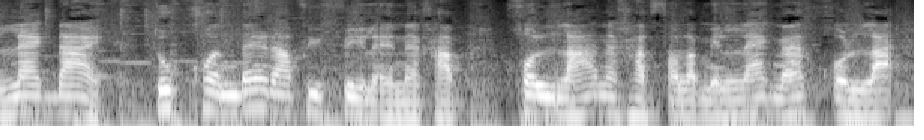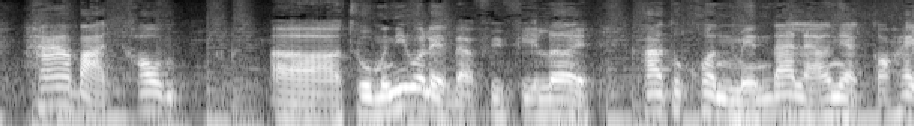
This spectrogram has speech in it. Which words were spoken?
นแรกได้ ทุกคนได้รับฟรีๆเลยนะครับ คนละนะครับสำหรับเมนแรกนะ คนละ 5 บาทเข้า เอ่อ True Money Wallet แบบฟรีๆเลย ถ้าทุกคนเม้นได้แล้วเนี่ยก็ให้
